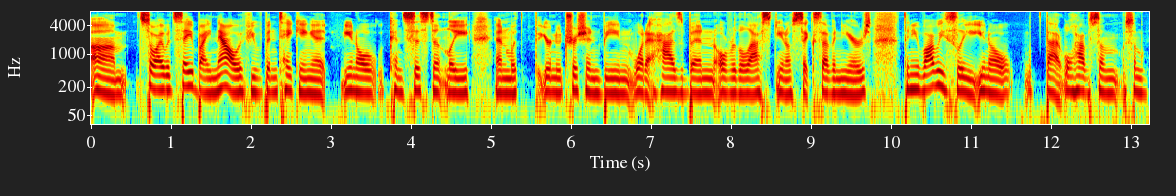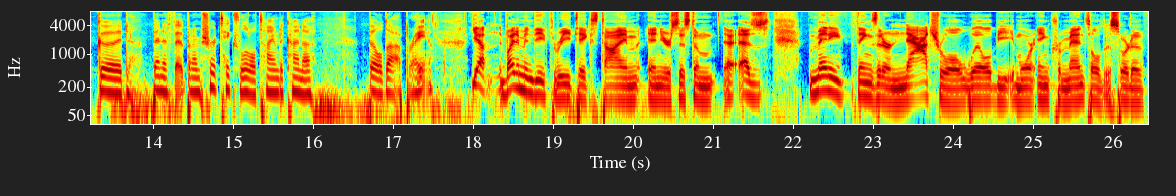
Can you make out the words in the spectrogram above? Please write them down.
Um, so I would say by now, if you've been taking it, you know, consistently, and with your nutrition being what it has been over the last you know six seven years, then you've obviously you know that will have some some good benefit. But I'm sure it takes a little time to kind of build up, right? Yeah, vitamin D3 takes time in your system, as many things that are natural will be more incremental to sort of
